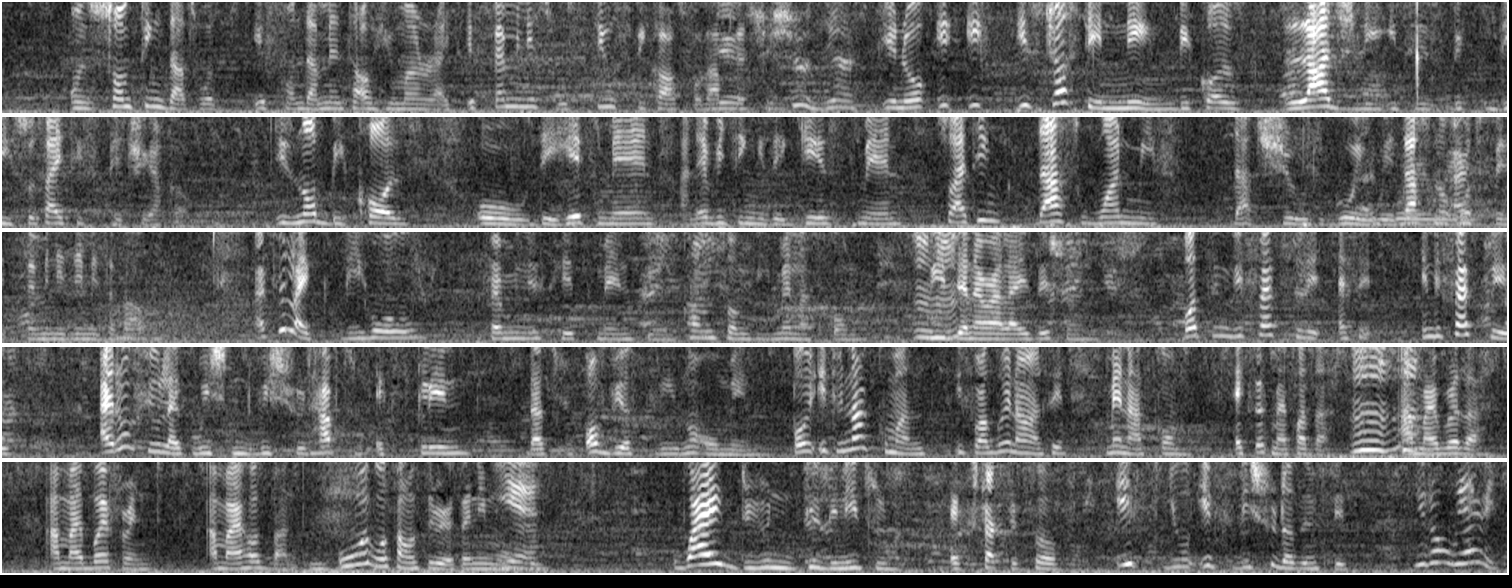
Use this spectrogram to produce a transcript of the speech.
on something that was a fundamental human right, a feminist will still speak out for that Yes, person. She should, yes. You know, it, it, it's just a name because largely it is be- the society is patriarchal. It's not because oh they hate men and everything is against men. So I think that's one myth that should go away. That's not what fe- feminism is about. I feel like the whole feminist hate men thing comes from the men as come, Mm-hmm. the generalization. But in the first place, I say, in the first place, I don't feel like we should we should have to explain that obviously it's not all men. But if you not come and if we're going around and saying men has come, except my father Mm-hmm. and my brother and my boyfriend and my husband, we won't go sound serious anymore. Yeah. Why do you feel the need to extract yourself if you if the shoe doesn't fit? You don't wear it.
